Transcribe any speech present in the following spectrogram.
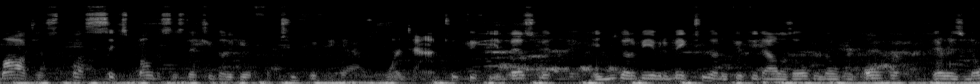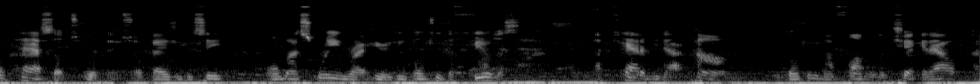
modules plus six bonuses that you're going to get for 250 guys one time 250 investment and you're going to be able to make $250 over and over and over there is no pass ups with this okay? As you can see on my screen right here you can go to the fearlessacademy.com and go through my funnel and check it out. I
